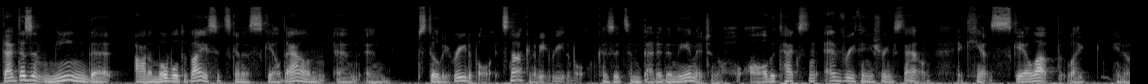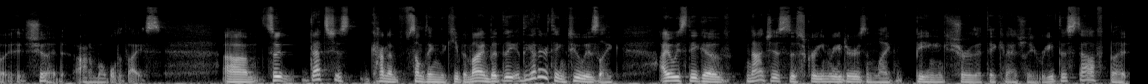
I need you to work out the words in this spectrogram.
that doesn't mean that on a mobile device it's going to scale down and, and still be readable. It's not going to be readable because it's embedded in the image and the whole, all the text and everything shrinks down. It can't scale up like you know it should on a mobile device. Um, so that's just kind of something to keep in mind. But the, the other thing too is like I always think of not just the screen readers and like being sure that they can actually read this stuff, but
